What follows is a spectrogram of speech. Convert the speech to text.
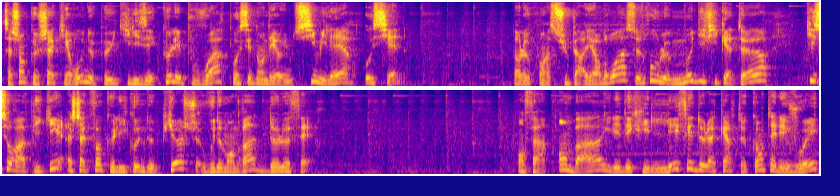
sachant que chaque héros ne peut utiliser que les pouvoirs possédant des runes similaires aux siennes. Dans le coin supérieur droit se trouve le modificateur qui sera appliqué à chaque fois que l'icône de pioche vous demandera de le faire. Enfin, en bas, il est décrit l'effet de la carte quand elle est jouée,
